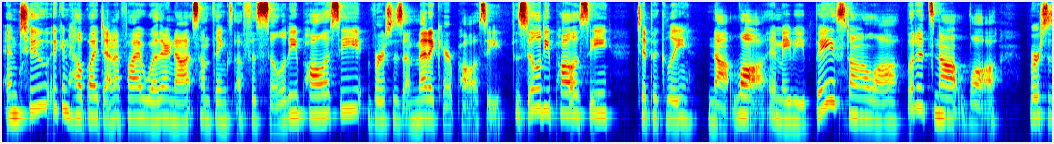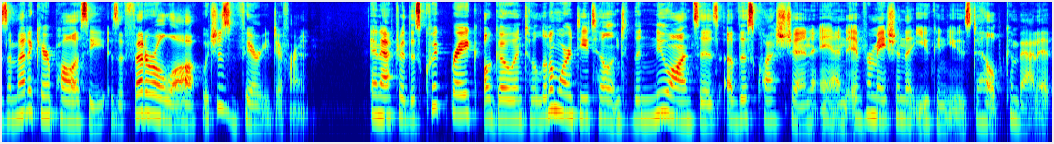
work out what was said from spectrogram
and two, it can help identify whether or not something's a facility policy versus a Medicare policy. Facility policy, typically not law. It may be based on a law, but it's not law versus a Medicare policy is a federal law, which is very different. And after this quick break, I'll go into a little more detail into the nuances of this question and information that you can use to help combat it.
